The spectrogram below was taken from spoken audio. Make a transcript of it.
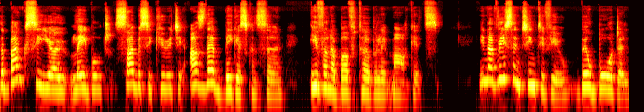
The bank CEO labeled cybersecurity as their biggest concern, even above turbulent markets. In a recent interview, Bill Borden,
